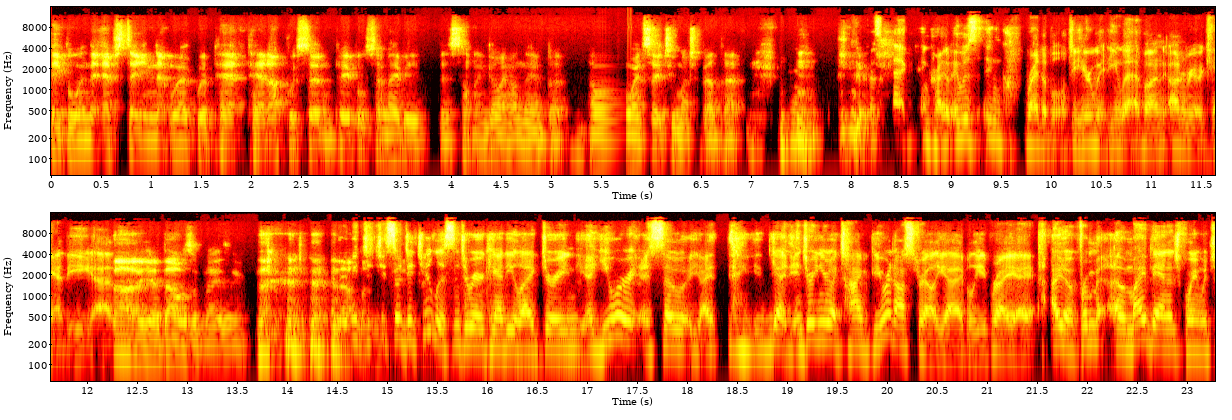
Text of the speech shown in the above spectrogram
people in the Epstein network were paired, paired up with certain people. So maybe there's something going on there, but I won't say too much about that. it was incredible. It was incredible to hear Whitney Webb on, on Rare Candy. Uh, oh yeah, that was amazing. that did was you, so did you listen to Rare Candy like during you were so yeah and during your like time you were in Australia I believe right I, I know from uh, my vantage point which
